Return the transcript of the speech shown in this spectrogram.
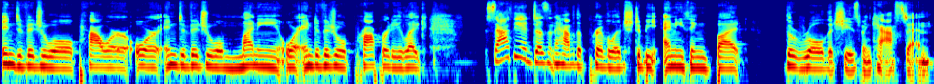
individual power or individual money or individual property. Like Sathia doesn't have the privilege to be anything but the role that she has been cast in.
